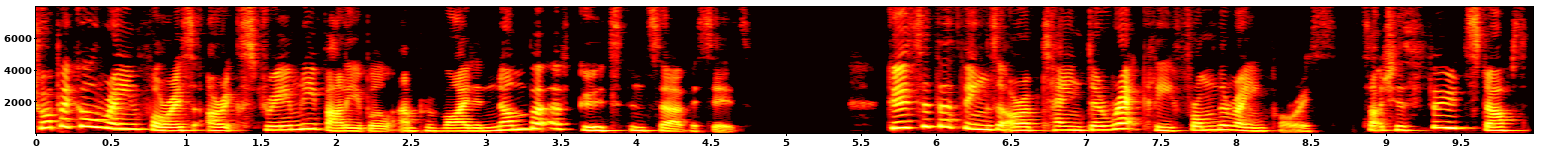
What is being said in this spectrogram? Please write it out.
Tropical rainforests are extremely valuable and provide a number of goods and services. Goods are the things that are obtained directly from the rainforest, such as foodstuffs,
